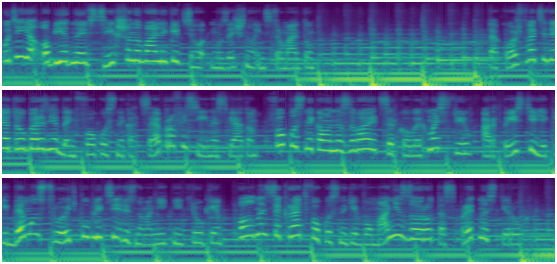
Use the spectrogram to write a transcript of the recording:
Подія об'єднує всіх шанувальників цього музичного інструменту. Також 29 березня День фокусника це професійне свято. Фокусниками називають циркових майстрів, артистів, які демонструють публіці різноманітні трюки. Головний секрет фокусників в омані зору та спритності рук.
